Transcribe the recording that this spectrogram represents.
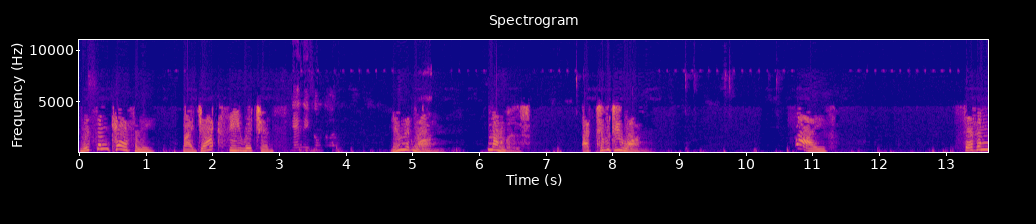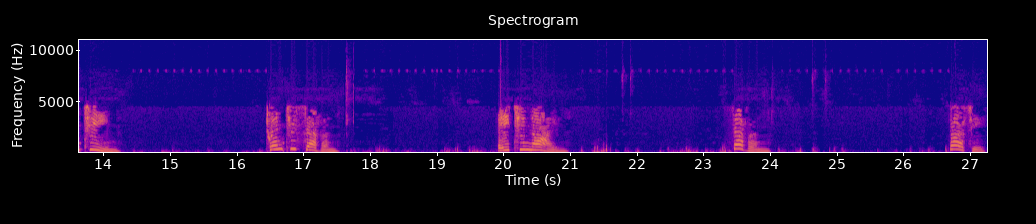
Listen carefully by Jack C. Richards. nghe gì không con Unit 1. Numbers. Activity 1. 5, 17, 27, 89, 7, 30,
